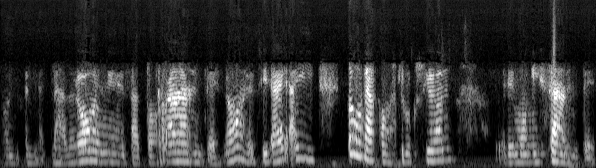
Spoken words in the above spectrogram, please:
son ladrones, atorrantes, ¿no? Es decir, hay, hay toda una construcción demonizante.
